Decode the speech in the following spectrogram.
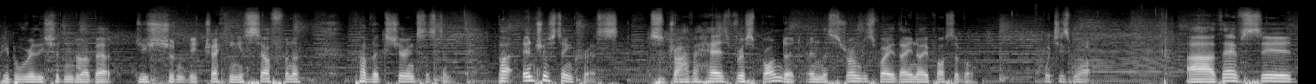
people really shouldn't know about, you shouldn't be tracking yourself in a public sharing system. But interesting, Chris. Strava has responded in the strongest way they know possible. Which is what? Uh, they've said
